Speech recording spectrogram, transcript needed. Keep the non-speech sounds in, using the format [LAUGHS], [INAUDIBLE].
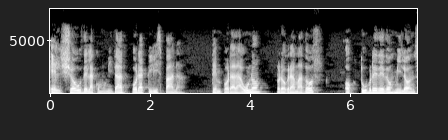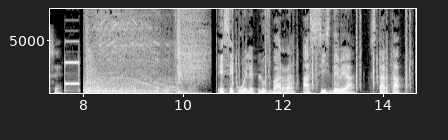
El show de la comunidad Oracle Hispana. Temporada 1, programa 2, octubre de 2011. SQL Plus barra ASYS-DBA. Startup.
